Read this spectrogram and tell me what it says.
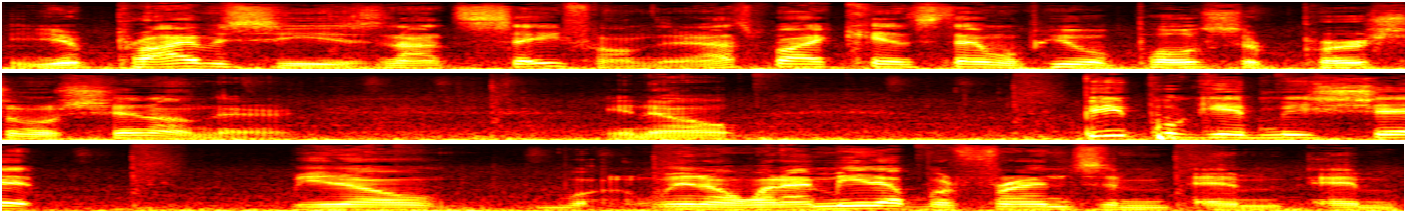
And your privacy is not safe on there. That's why I can't stand when people post their personal shit on there. You know, people give me shit. You know, you know when I meet up with friends and, and, and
